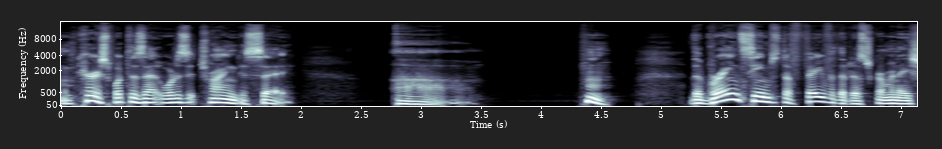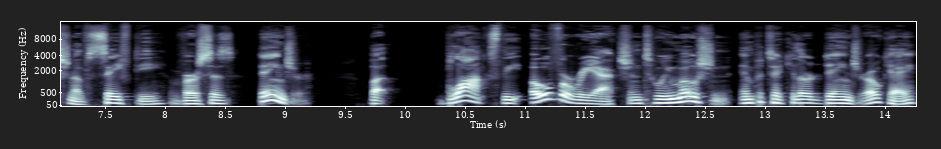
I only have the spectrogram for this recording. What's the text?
I'm curious. What does that? What is it trying to say? Uh, hmm. The brain seems to favor the discrimination of safety versus danger blocks the overreaction to emotion, in particular danger. Okay,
